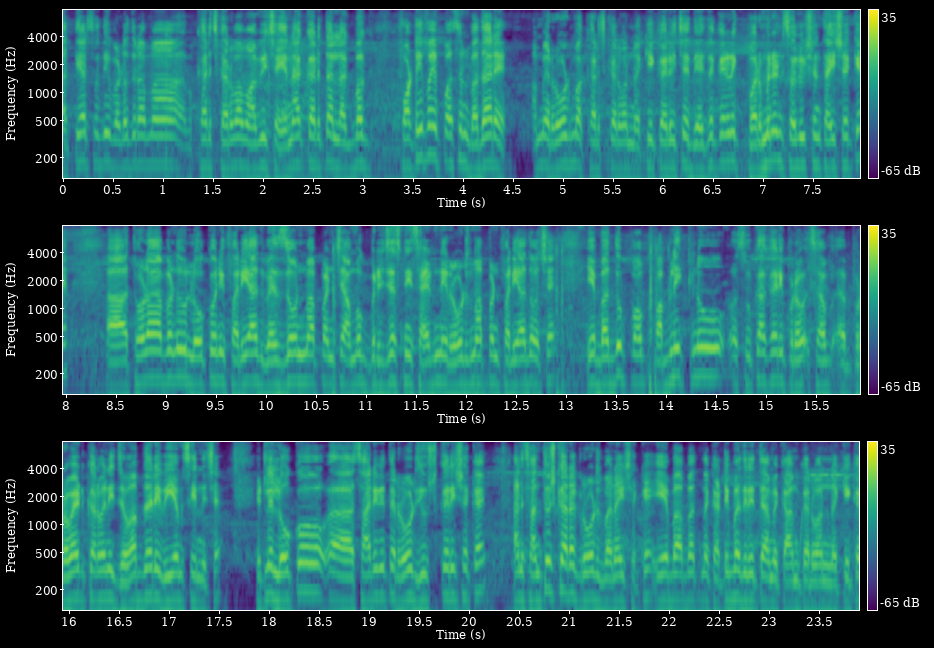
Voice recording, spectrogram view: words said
અત્યાર સુધી વડોદરામાં ખર્ચ કરવામાં આવ્યું છે, એના કરતાં લગભગ ફોર્ટી ફાઇવ વધારે અમે રોડમાં ખર્ચ કરવાનું નક્કી કર્યું છે, જેથી કરીને પરમનન્ટ સોલ્યુશન થઈ શકે. થોડા બધું લોકોની ફરિયાદ વેસ્ટ ઝોનમાં પણ છે, અમુક બ્રિજેસની સાઈડની રોડ્સમાં પણ ફરિયાદો છે. એ બધું પબ્લિકનું સુખાકારી પ્રોવાઈડ કરવાની જવાબદારી વીએમસીની છે. એટલે લોકો સારી રીતે રોડ યુઝ કરી શકાય અને સંતોષકારક રોડ્સ બનાવી શકે, એ બાબતના કટિબદ્ધ રીતે અમે કામ કરવાનું નક્કી કર્યું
